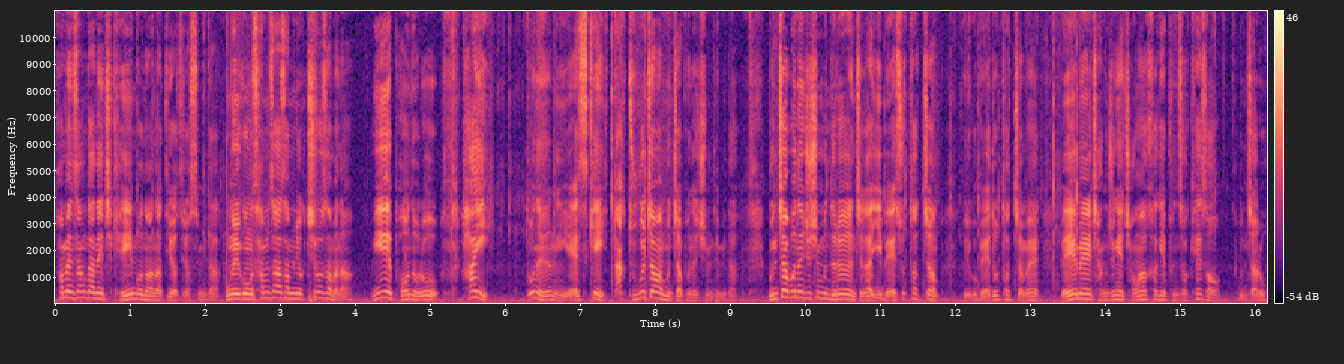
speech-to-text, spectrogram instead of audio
화면 상단에 제 개인 번호 하나 띄워드렸습니다. 010-3436-7531 위에 번호로 하이 또는 이 SK 딱 두 글자만 문자 보내주시면 됩니다. 문자 보내주신 분들은 제가 이 매수 타점 그리고 매도 타점을 매일매일 장중에 정확하게 분석해서 문자로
